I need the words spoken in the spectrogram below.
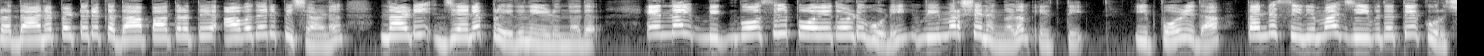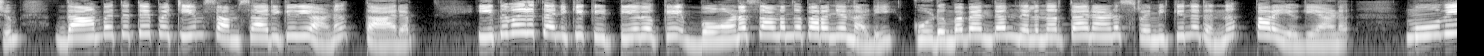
പ്രധാനപ്പെട്ട ഒരു കഥാപാത്രത്തെ അവതരിപ്പിച്ചാണ് നടി ജനപ്രീതി നേടുന്നത്. എന്നാൽ ബിഗ് ബോസിൽ പോയതോടുകൂടി വിമർശനങ്ങളും എത്തി. ഇപ്പോഴിതാ തന്റെ സിനിമാ ജീവിതത്തെക്കുറിച്ചും ദാമ്പത്യത്തെപ്പറ്റിയും സംസാരിക്കുകയാണ് താരം. ഇതുവരെ തനിക്ക് കിട്ടിയതൊക്കെ ബോണസ് ആണെന്ന് പറഞ്ഞ നടി കുടുംബ ബന്ധം നിലനിർത്താനാണ് ശ്രമിക്കുന്നതെന്ന് പറയുകയാണ്. മൂവി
